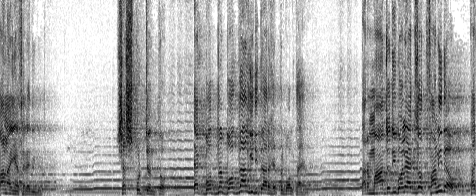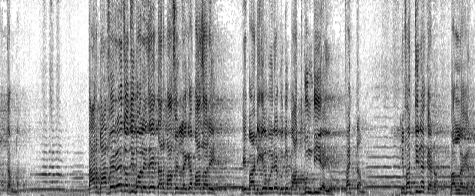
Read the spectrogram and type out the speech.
বানাইয়া ছেড়ে দিবে। শেষ পর্যন্ত এক বদনা বদনা আলগি দিতে আর ক্ষেত্রে বল থাকে না। তার মা যদি বলে এক জগ ফানি দাও ফাইতাম না। তার বাপেরে যদি বলে যে তার বাপের লেগে বাজারে এই বাড়িকে বইরে কুদুর বাদগুন দিয়ে আইও ফাইতাম না। কি ফারতি না কেন? ভালো লাগে না।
